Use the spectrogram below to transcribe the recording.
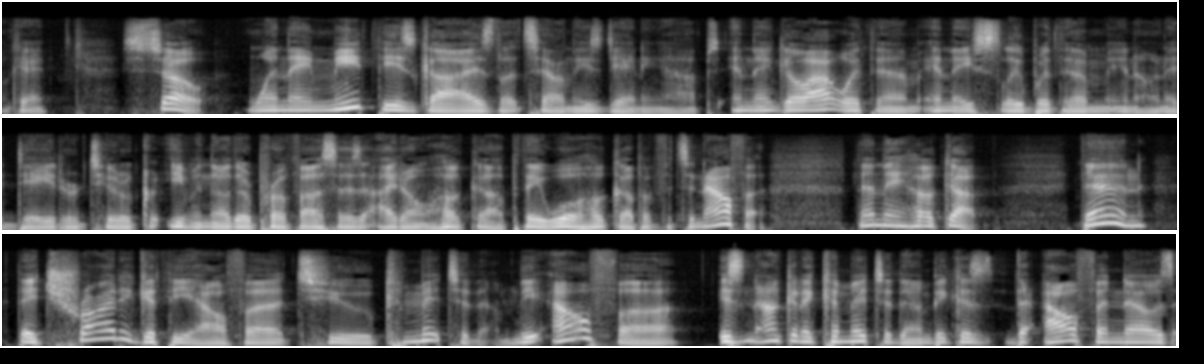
Okay. So when they meet these guys, let's say on these dating apps, and they go out with them and they sleep with them, you know, in a date or two, even though their profile says, I don't hook up, they will hook up if it's an alpha. Then they hook up. Then they try to get the alpha to commit to them. The alpha is not going to commit to them because the alpha knows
